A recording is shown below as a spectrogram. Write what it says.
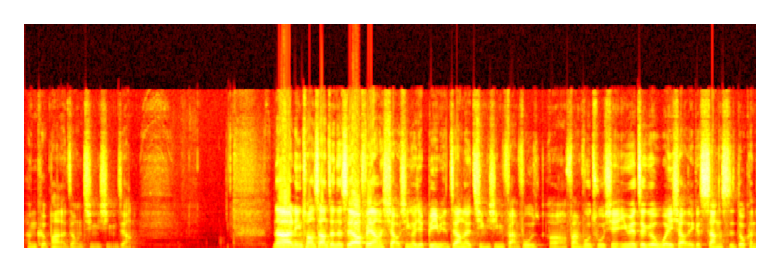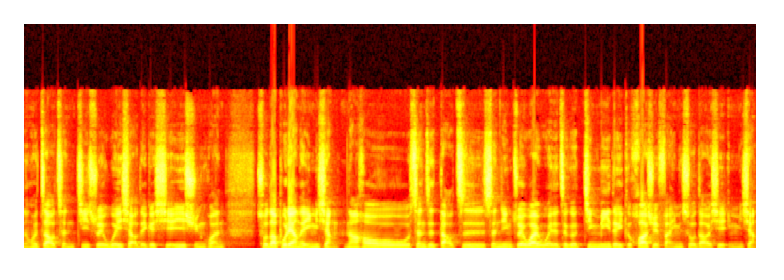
很可怕的这种情形这样。那临床上真的是要非常小心，而且避免这样的情形反复呃反复出现，因为这个微小的一个伤势都可能会造成脊髓微小的一个血液循环受到不良的影响，然后甚至导致神经最外围的这个精密的一个化学反应受到一些影响，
